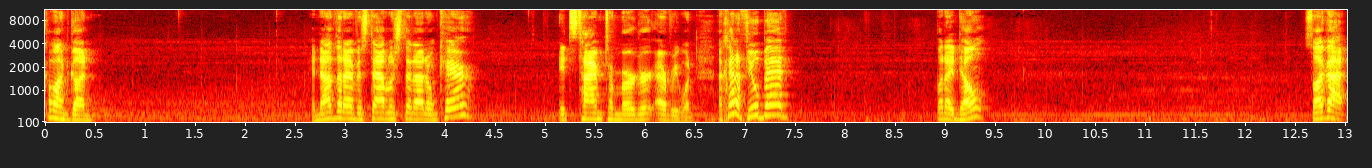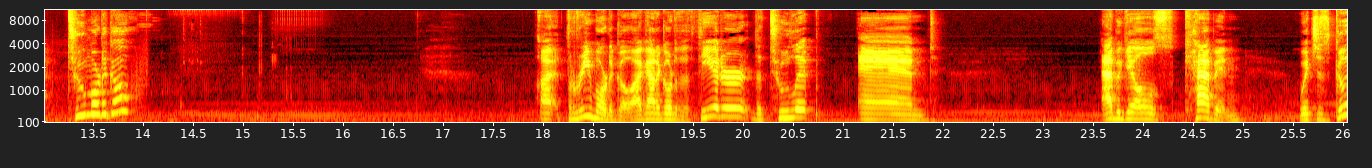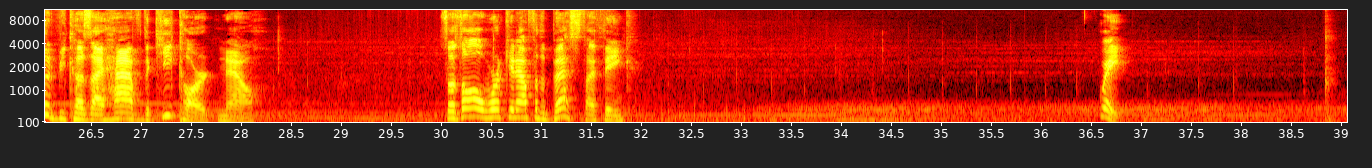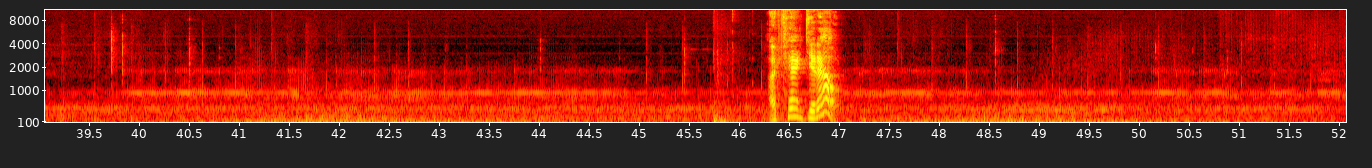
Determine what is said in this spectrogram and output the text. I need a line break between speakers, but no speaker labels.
Come on, gun. And now that I've established that I don't care, it's time to murder everyone. I kind of feel bad, but I don't. So I got two more to go? Uh, three more to go. I gotta go to the theater, the tulip, and Abigail's cabin, which is good because I have the key card now. So it's all working out for the best, I think. Wait. I can't get out.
